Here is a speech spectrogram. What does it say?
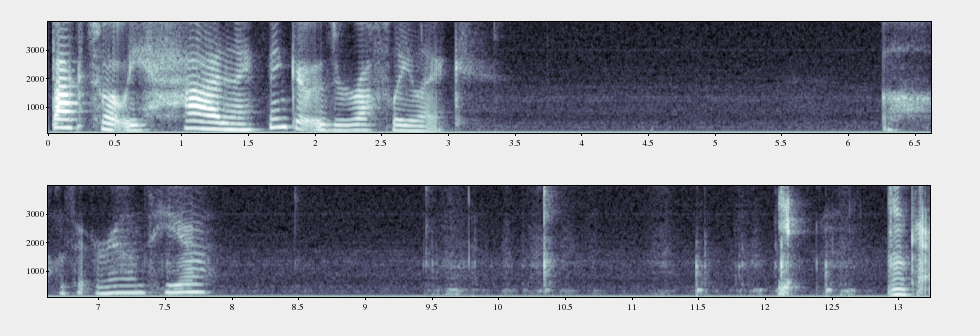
back to what we had, and I think it was roughly like Was it around here? Yeah. Okay.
